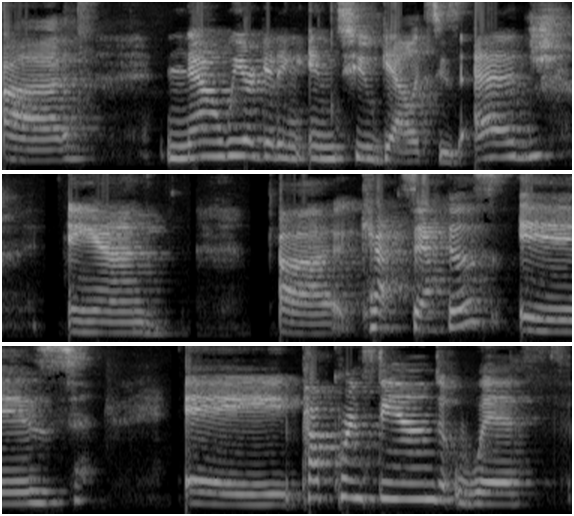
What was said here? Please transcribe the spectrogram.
Uh, now we are getting into Galaxy's Edge, and uh, Kat Saka's is a popcorn stand with.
